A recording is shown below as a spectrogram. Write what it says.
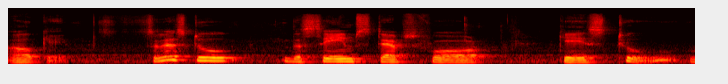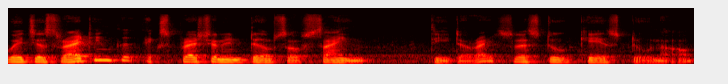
Okay, so let's do the same steps for case 2, which is writing the expression in terms of sine theta, right? So let's do case 2 now.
